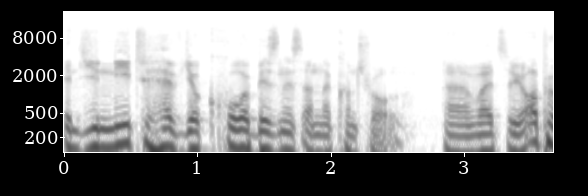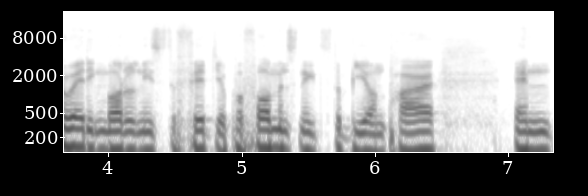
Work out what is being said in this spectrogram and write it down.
and you need to have your core business under control, um, right? So your operating model needs to fit, your performance needs to be on par, and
